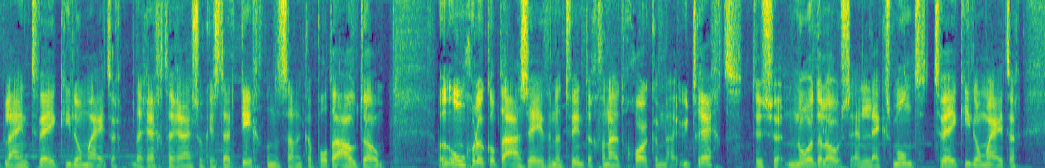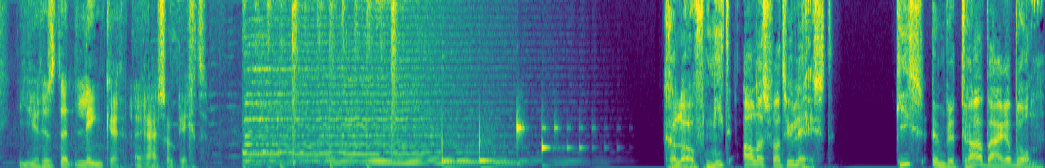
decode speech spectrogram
plein 2 kilometer. De rechterreis is daar dicht, want er staat een kapotte auto. Een ongeluk op de A27 vanuit Gorkum naar Utrecht. Tussen Noorderloos en Lexmond 2 kilometer. Hier is de linker reis ook dicht. Geloof niet alles wat u leest. Kies een betrouwbare bron.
